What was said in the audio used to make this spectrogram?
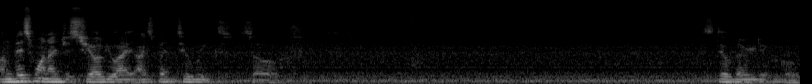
on this one I just showed you I, I spent two weeks, so still very difficult.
